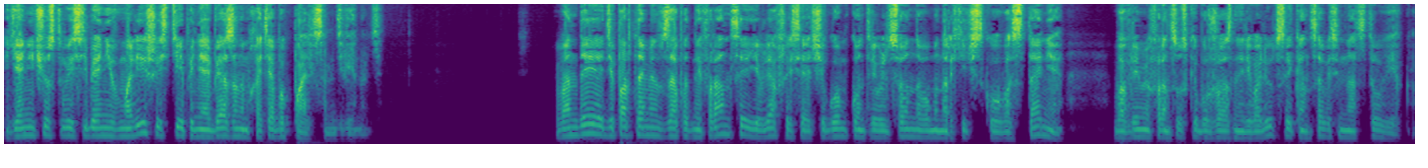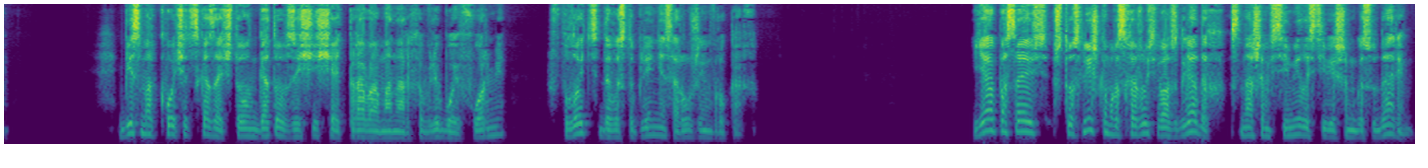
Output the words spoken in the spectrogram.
я не чувствую себя ни в малейшей степени обязанным хотя бы пальцем двинуть. Вандея – департамент в Западной Франции, являвшийся очагом контрреволюционного монархического восстания во время французской буржуазной революции конца XVIII века. Бисмарк хочет сказать, что он готов защищать права монарха в любой форме, вплоть до выступления с оружием в руках. Я опасаюсь, что слишком расхожусь во взглядах с нашим всемилостивейшим государем,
